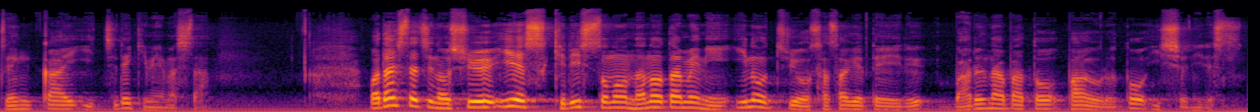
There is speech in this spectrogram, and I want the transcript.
全会一致で決めました。私たちの主イエス・キリストの名のために命を捧げているバルナバとパウロと一緒にです。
